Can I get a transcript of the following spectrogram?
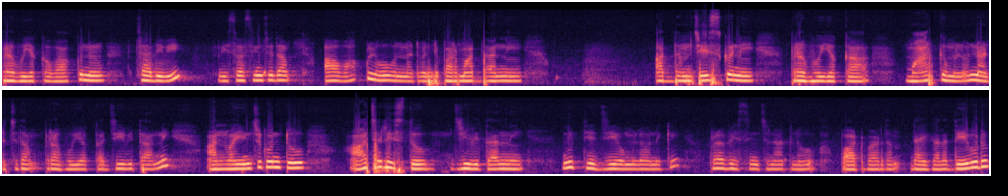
ప్రభు యొక్క వాక్కును చదివి విశ్వసించుదాం. ఆ వాక్కులో ఉన్నటువంటి పరమార్థాన్ని అర్థం చేసుకొని ప్రభు యొక్క మార్గంలో నడుచుదాం. ప్రభు యొక్క జీవితాన్ని అన్వయించుకుంటూ ఆచరిస్తూ జీవితాన్ని నిత్య జీవంలోనికి ప్రవేశించినట్లు పాటుపడదాం దయగల దేవుడు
